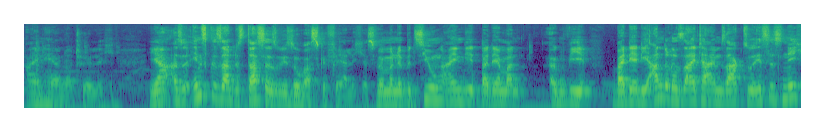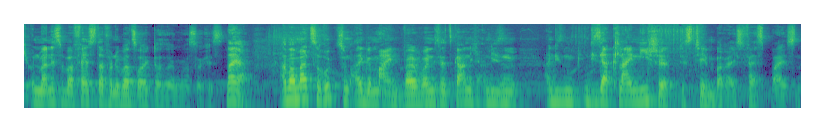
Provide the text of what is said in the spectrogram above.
einher natürlich. Ja, also insgesamt ist das ja sowieso was Gefährliches. Wenn man eine Beziehung eingeht, bei der man irgendwie, bei der die andere Seite einem sagt, so ist es nicht und man ist aber fest davon überzeugt, dass irgendwas so ist. Naja, aber mal zurück zum Allgemeinen, weil wir wollen uns jetzt gar nicht an, diesem, an diesem, dieser kleinen Nische des Themenbereichs festbeißen.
